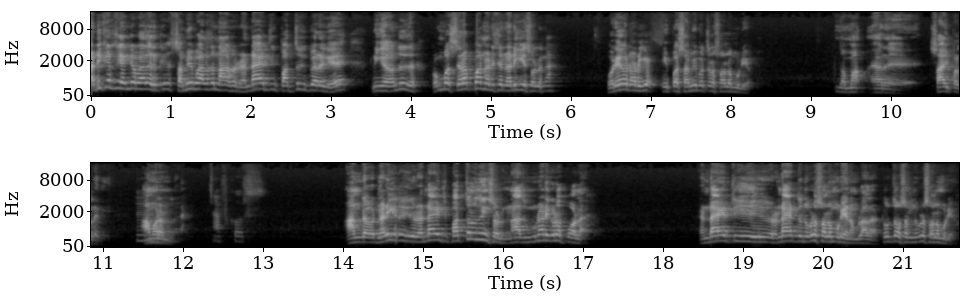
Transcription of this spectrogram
நடிக்கிறதுக்கு எங்கே வேலை இருக்குது சமீப காலத்தில் நான் ரெண்டாயிரத்தி பத்துக்கு பிறகு நீங்கள் வந்து ரொம்ப சிறப்பாக நடித்த நடிகை சொல்லுங்கள் ஒரே ஒரு நடிகை இப்போ சமீபத்தில் சொல்ல முடியும். இந்த அம்மா யார்? சாய் பல்லவி. அமரன்ல. அஃப்கோர்ஸ் அந்த ஒரு நடிகர் இது ரெண்டாயிரத்தி பத்துலேருந்து நீங்கள் சொல்லுங்கள் நான் அதுக்கு முன்னாடி கூட போகல ரெண்டாயிரத்தி ரெண்டாயிரத்துலேருந்து கூட சொல்ல முடியும் நம்மளால். டூ தௌசண்ட் கூட சொல்ல முடியும்.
